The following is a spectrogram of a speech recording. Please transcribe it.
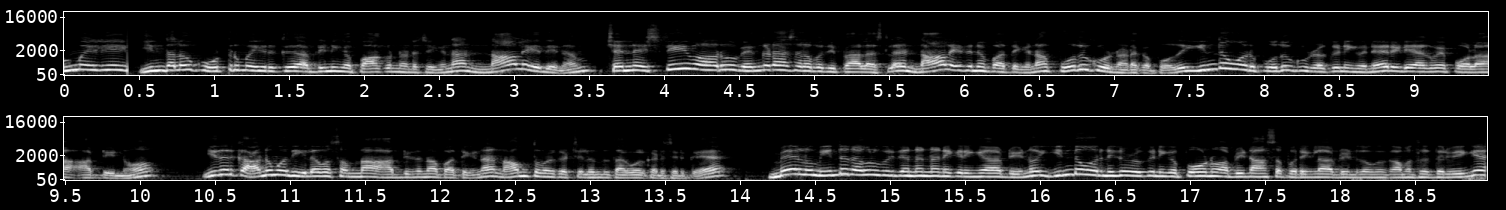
உண்மையிலேயே இந்த அளவுக்கு ஒற்றுமை இருக்கு அப்படின்னு நீங்க பார்க்கணும்னு நினைச்சீங்கன்னா நாளைய தினம் சென்னை ஸ்ரீவாரு வெங்கடாசலபதி பேலஸ்ல நாளைய தினம் பாத்தீங்கன்னா பொதுக்குழு நடக்க போகுது. இந்த ஒரு பொதுக்குழுக்கு நீங்க நேரடியாகவே போகலாம் அப்படின்னும் இதற்கு அனுமதி இலவசம் தான் அப்படின்னு தான் பார்த்தீங்கன்னா நாம் தமிழ் கட்சியிலேருந்து தகவல் கிடைச்சிருக்கு. மேலும் இந்த தகவல் குறித்து என்ன நினைக்கிறீங்க அப்படின்னா இந்த ஒரு நிகழ்வுக்கு நீங்கள் போகணும் அப்படின்னு ஆசைப்படுறீங்களா அப்படின்றது உங்கள் கமெண்ட்ஸில் தெரிவிங்க.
